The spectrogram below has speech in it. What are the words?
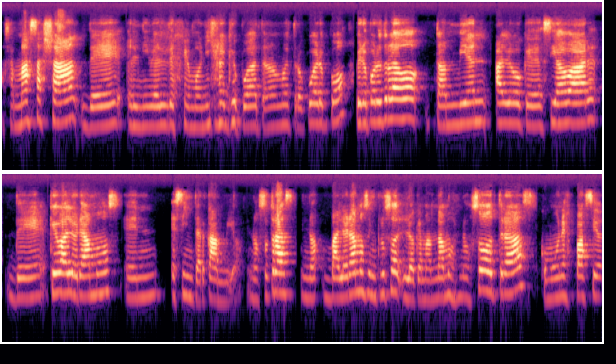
o sea, más allá del el nivel de hegemonía que pueda tener nuestro cuerpo, pero por otro lado también algo que decía Bar de qué valoramos en ese intercambio. Nosotras valoramos incluso lo que mandamos nosotras como un espacio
